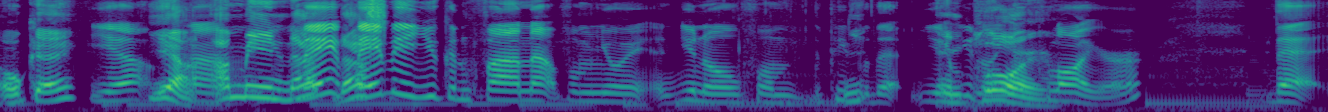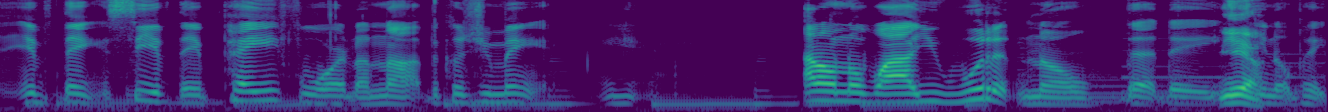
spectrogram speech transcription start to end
okay. Yeah. Yeah, Now, I mean, that- may- that's- maybe you can find out from your, you know, from the people that you, you know, employer. your employer, that if they see if they pay for it or not, because you may, you, I don't know why you wouldn't know that they, Yeah. you know, pay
